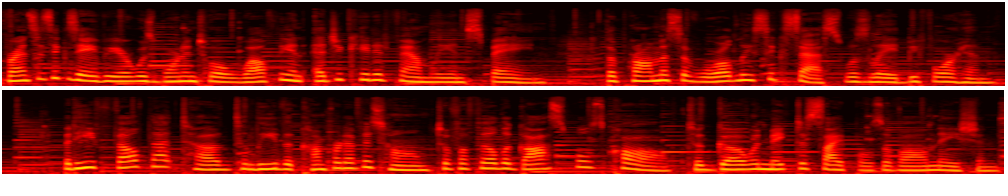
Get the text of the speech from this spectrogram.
Francis Xavier was born into a wealthy and educated family in Spain. The promise of worldly success was laid before him. But he felt that tug to leave the comfort of his home to fulfill the gospel's call to go and make disciples of all nations.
